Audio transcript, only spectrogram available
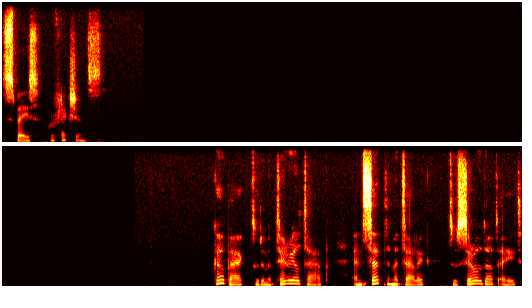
Space Reflections. Go back to the Material tab and set the metallic to 0.8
